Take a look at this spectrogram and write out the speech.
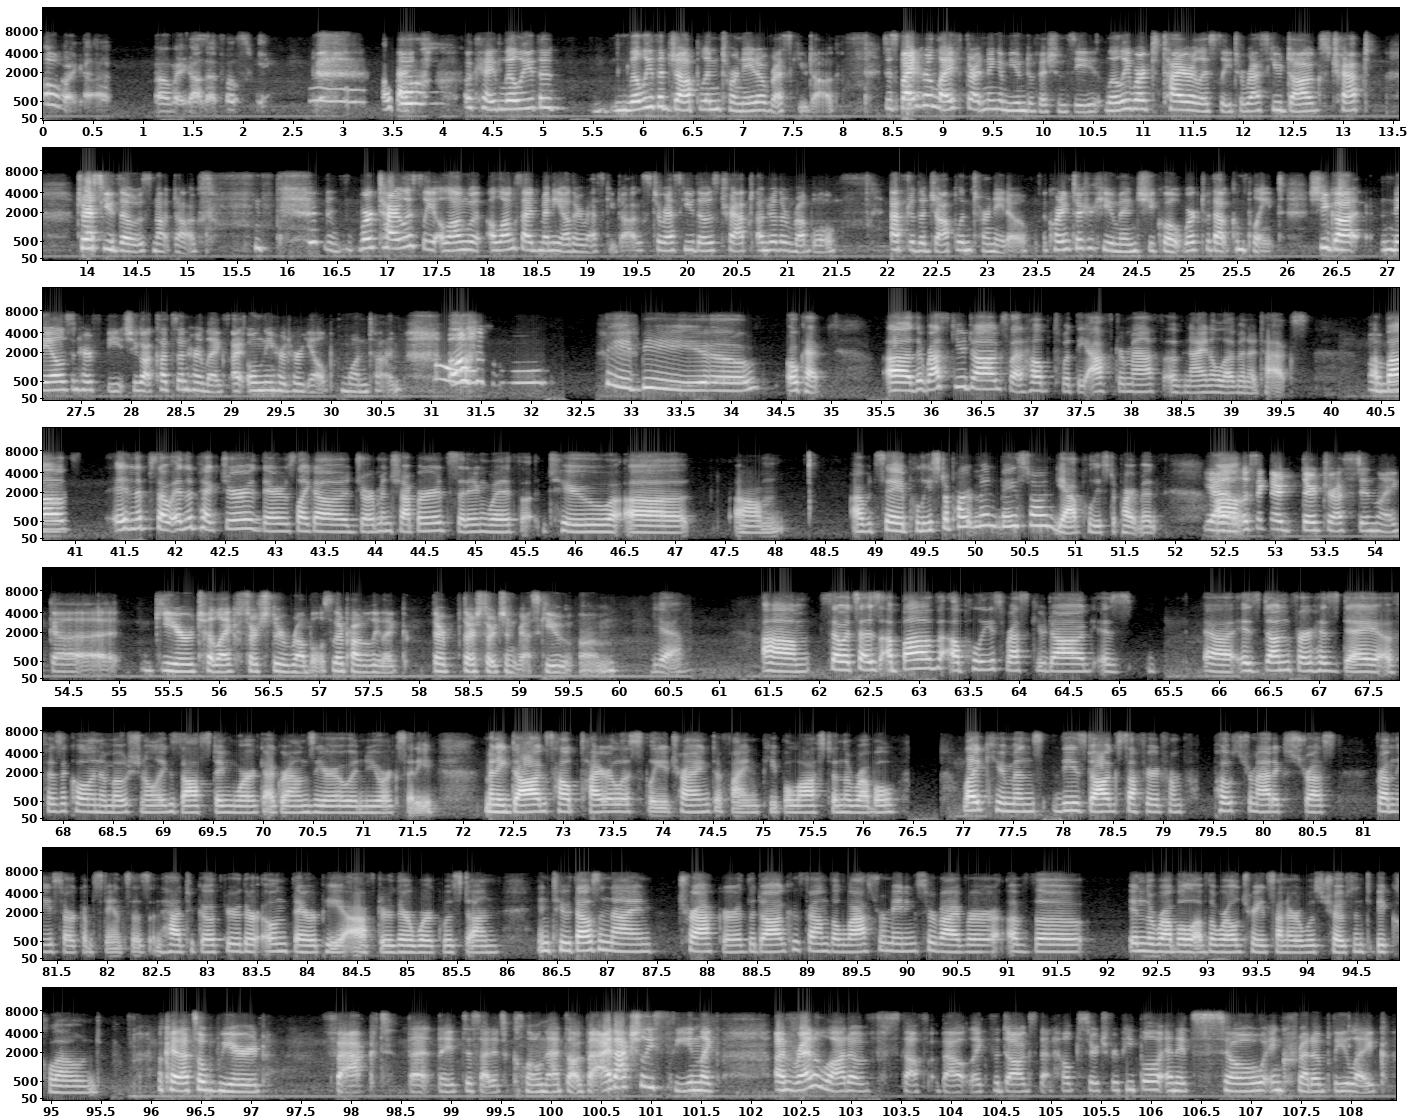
Oh my god. Oh my god, that's so sweet. Okay. okay, Lily the Lily the Joplin tornado rescue dog. Despite her life-threatening immune deficiency, Lily worked tirelessly to rescue dogs trapped to rescue those, not dogs. worked tirelessly along with alongside many other rescue dogs to rescue those trapped under the rubble after the Joplin tornado. According to her human, she quote worked without complaint. She got nails in her feet, she got cuts on her legs. I only heard her yelp one time. Oh, baby. Okay. Uh, the rescue dogs that helped with the aftermath of 9/11 attacks. Oh Above in the so in the picture, there's like a German Shepherd sitting with two. Uh, um, I would say police department based on yeah, police department. Yeah, Um, it looks like they're they're dressed in like uh gear to like search through rubble. So they're probably like they're they're search and rescue. Um Yeah. Um, so it says above a police rescue dog is uh, is done for his day of physical and emotional exhausting work at Ground Zero in New York City. Many dogs help tirelessly trying to find people lost in the rubble. Like humans, these dogs suffered from post traumatic stress from these circumstances and had to go through their own therapy after their work was done. In 2009, Tracker, the dog who found the last remaining survivor of the in the rubble of the World Trade Center, was chosen to be cloned. Okay, that's a weird fact that they decided to clone that dog. But I've actually seen like I've read a lot of stuff about like the dogs that helped search for people and it's so incredibly like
